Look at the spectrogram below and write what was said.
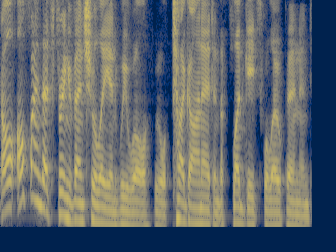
I'll, I'll find that string eventually, and we will we will tug on it, and the floodgates will open, and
